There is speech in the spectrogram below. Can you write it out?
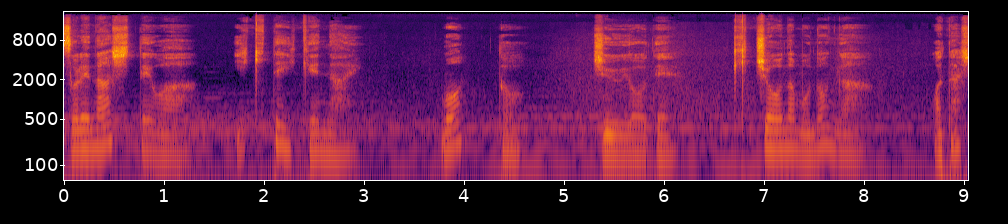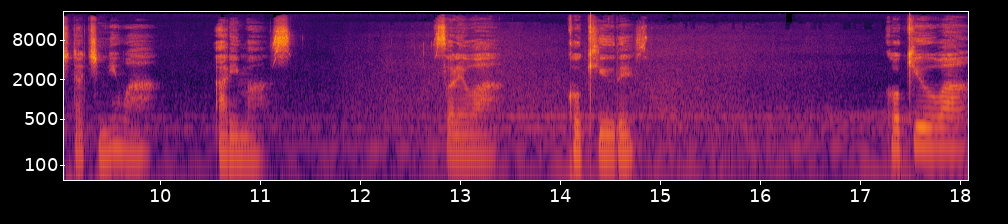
それなしでは生きていけないもっと重要で貴重なものが私たちにはあります。それは呼吸です。呼吸は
